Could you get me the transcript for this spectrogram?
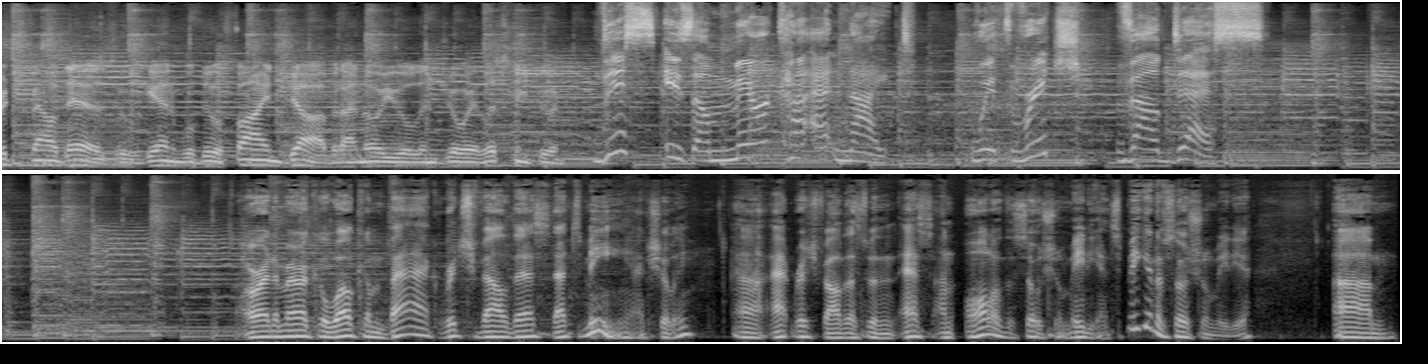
Rich Valdez, who again will do a fine job, and I know you'll enjoy listening to him. This is America at Night with Rich Valdez. All right, America, welcome back. Rich Valdez, that's me, actually, uh, at Rich Valdez with an S on all of the social media. And speaking of social media, um,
